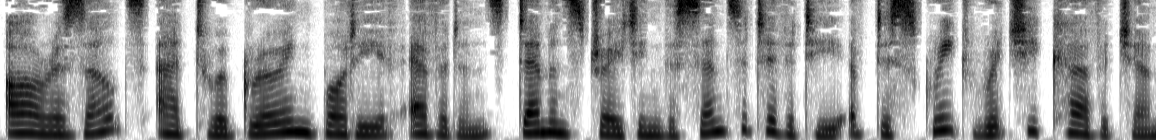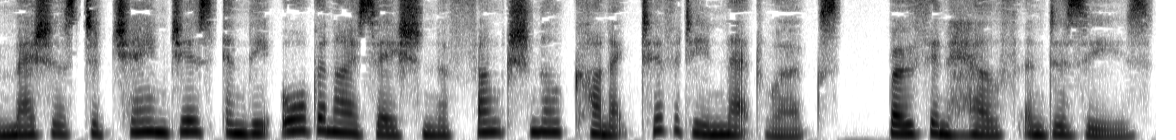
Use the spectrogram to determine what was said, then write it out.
Our results add to a growing body of evidence demonstrating the sensitivity of discrete Ricci curvature measures to changes in the organization of functional connectivity networks, both in health and disease.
